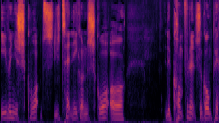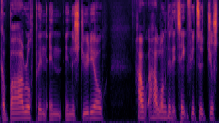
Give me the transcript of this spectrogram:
even your squats, your technique on the squat, or the confidence to go and pick a bar up in, in, in the studio. How how long did it take for you to just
